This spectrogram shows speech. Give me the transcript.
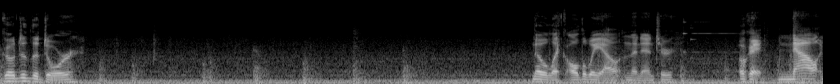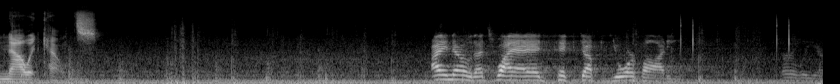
Go to the door. No, like all the way out and then enter. Okay, now now it counts. I know, that's why I had picked up your body earlier.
